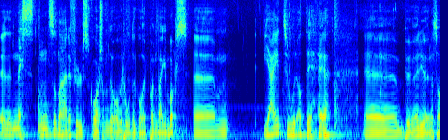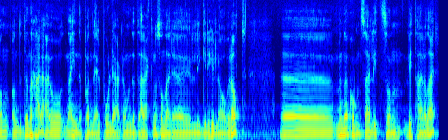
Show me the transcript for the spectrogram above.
eh, nesten så nære full score som det overhodet går på en bag-in-box. Ehm, jeg tror at det eh, bør gjøre sånn Denne her er jo den er inne på en del pol, det er noe, men dette er ikke noe sånn der eh, ligger i hylla overalt. Men det har kommet seg litt, sånn, litt her og der.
